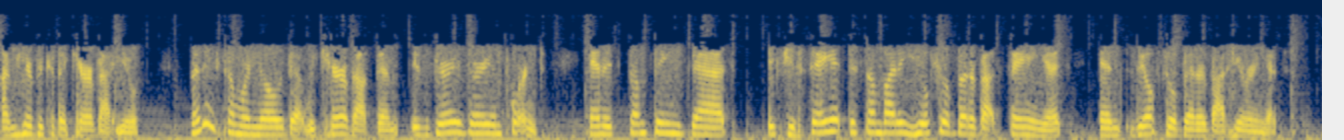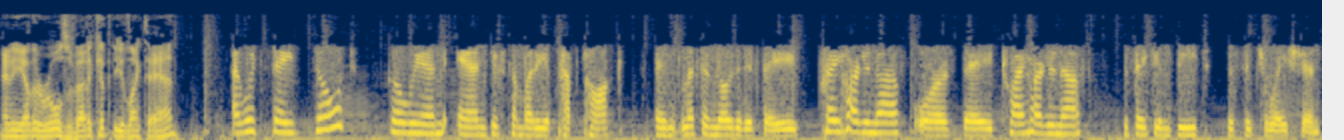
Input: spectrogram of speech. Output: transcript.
I'm here because I care about you. Letting someone know that we care about them is very, very important. And it's something that if you say it to somebody, you'll feel better about saying it, and they'll feel better about hearing it. Any other rules of etiquette that you'd like to add? I would say don't go in and give somebody a pep talk and let them know that if they pray hard enough or if they try hard enough, that they can beat the situation.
